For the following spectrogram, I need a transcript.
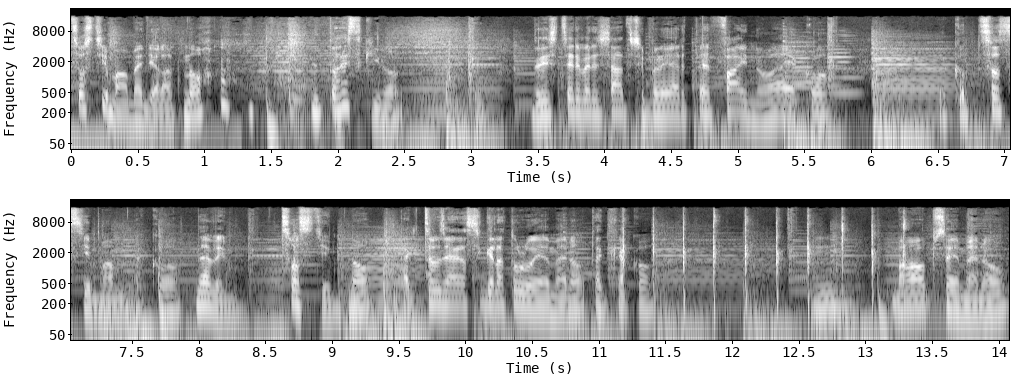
co s tím máme dělat, no? je to hezký, no. 293 miliard, to je fajn, no, a jako, jako co s tím mám, jako, nevím, co s tím, no. Tak to asi gratulujeme, no, tak jako, hm, malá přejeme, no.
